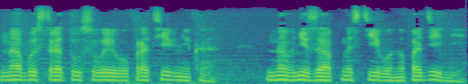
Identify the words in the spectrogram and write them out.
на быстроту своего противника, на внезапность его нападений.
